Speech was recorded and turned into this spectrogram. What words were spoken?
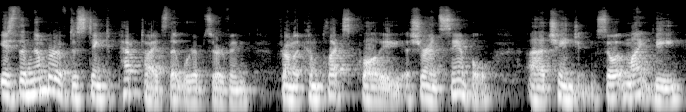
Is the number of distinct peptides that we're observing from a complex quality assurance sample uh, changing? So it might be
